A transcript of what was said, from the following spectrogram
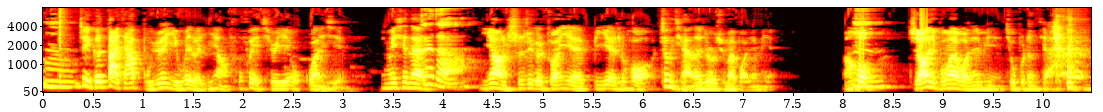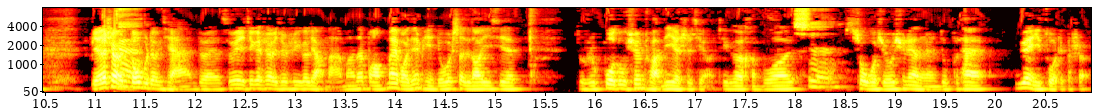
嗯。这跟大家不愿意为了营养付费其实也有关系，因为现在对的营养师这个专业毕业之后挣钱的就是去卖保健品，然后。嗯只要你不卖保健品就不挣钱，别的事儿都不挣钱，对，所以这个事儿就是一个两难嘛。那保卖保健品就会涉及到一些就是过度宣传的一些事情，这个很多是受过学术训练的人就不太愿意做这个事儿。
